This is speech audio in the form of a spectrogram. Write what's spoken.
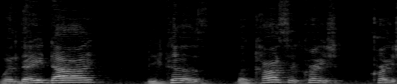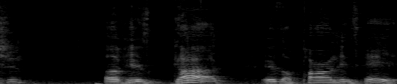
when they die, because the consecration of his God is upon his head,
